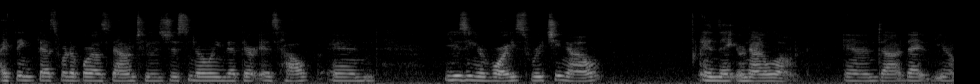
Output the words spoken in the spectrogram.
I think that's what it boils down to is just knowing that there is help and using your voice, reaching out, and that you're not alone, and uh, that you know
